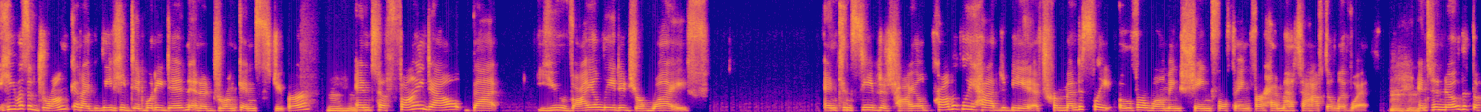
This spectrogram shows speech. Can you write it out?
he was a drunk, and I believe he did what he did in a drunken stupor. Mhm. And to find out that you violated your wife and conceived a child probably had to be a tremendously overwhelming, shameful thing for him to have to live with. Mhm. And to know that the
